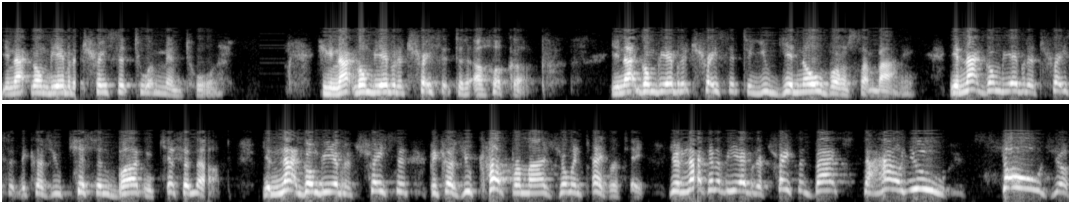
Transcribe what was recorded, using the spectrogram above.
You're not going to be able to trace it to a mentor. You're not going to be able to trace it to a hookup. You're not going to be able to trace it to you getting over on somebody. You're not going to be able to trace it because you kissing butt and kissing up. You're not going to be able to trace it because you compromised your integrity. You're not going to be able to trace it back to how you sold your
